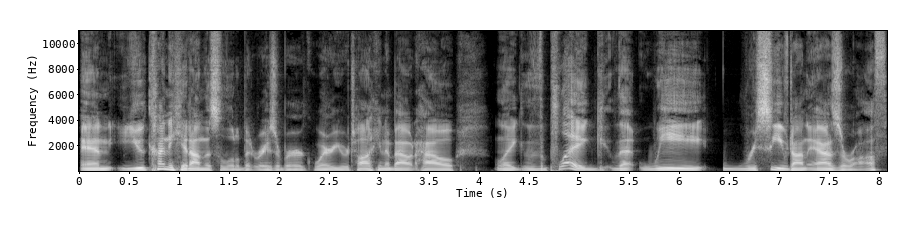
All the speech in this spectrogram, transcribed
And you kind of hit on this a little bit, Razorberg, where you were talking about how like the plague that we received on Azeroth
